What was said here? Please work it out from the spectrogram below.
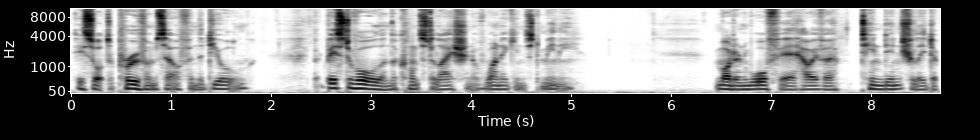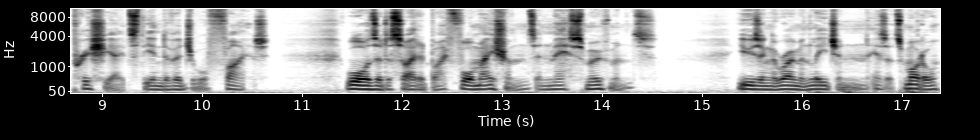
He sought to prove himself in the duel, but best of all in the constellation of one against many. Modern warfare, however, tendentially depreciates the individual fight. Wars are decided by formations and mass movements. Using the Roman legion as its model,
